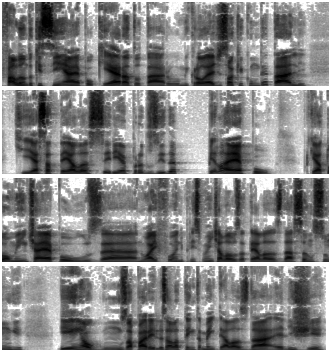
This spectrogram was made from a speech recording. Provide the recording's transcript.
falando que sim, a Apple quer adotar o microLED, só que com um detalhe, que essa tela seria produzida pela Apple. Porque atualmente a Apple usa, no iPhone principalmente, ela usa telas da Samsung e em alguns aparelhos ela tem também telas da LG.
